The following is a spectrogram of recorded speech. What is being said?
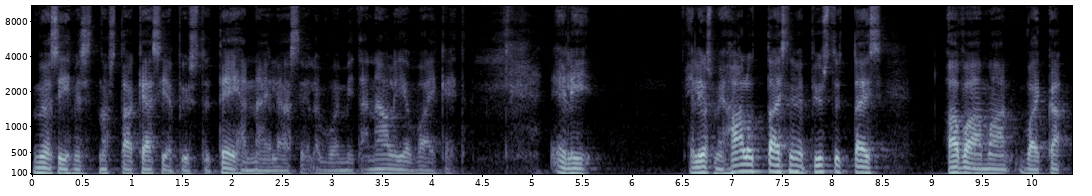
myös ihmiset nostaa käsiä pystyyn, että eihän näille asioille voi mitään, nämä on liian vaikeita. Eli Eli jos me haluttaisiin, niin me pystyttäisiin avaamaan vaikka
